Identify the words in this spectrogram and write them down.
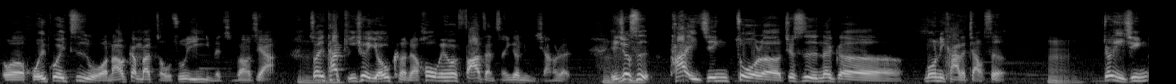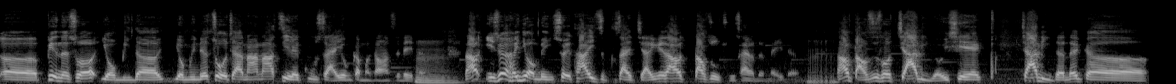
我回归自我，然后干嘛走出阴影的情况下，所以他的确有可能后面会发展成一个女强人。也就是他已经做了，就是那个莫妮卡的角色，嗯，就已经呃变得说有名的有名的作家拿拿自己的故事来用干嘛干嘛之类的，嗯，然后也是很有名，所以他一直不在家，因为他要到处出差有的没的，嗯，然后导致说家里有一些家里的那个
